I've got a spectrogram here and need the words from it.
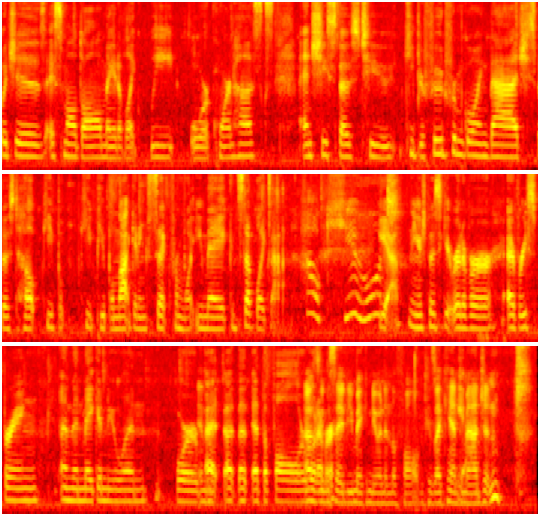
which is a small doll made of like wheat or corn husks and she's supposed to keep your food from going bad she's supposed to help keep keep people not getting sick from what you make and stuff like that How cute. yeah and you're supposed to get rid of her every spring and then make a new one or In- at, at, at the fall or whatever. I was gonna say, do you make a new one in the fall? Because I can't Yeah. imagine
